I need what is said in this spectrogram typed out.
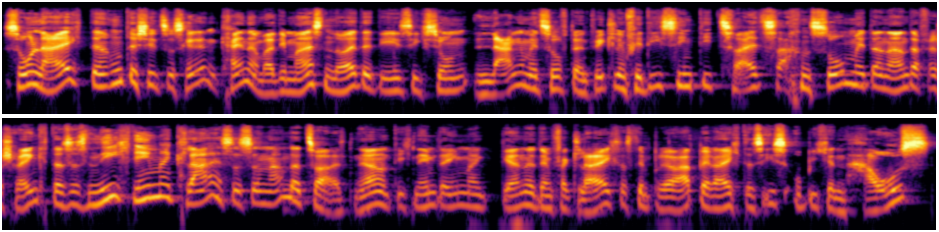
so leicht, den Unterschied zu sehen. Keiner, weil die meisten Leute, die sich schon lange mit Software entwickeln, für die sind die zwei Sachen so miteinander verschränkt, dass es nicht immer klar ist, auseinanderzuhalten. Ja, und ich nehme da immer gerne den Vergleich aus dem Privatbereich. Das ist, ob ich ein Haus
